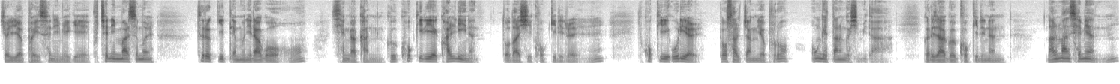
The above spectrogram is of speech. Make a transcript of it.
절 옆의 스님에게 부처님 말씀을 들었기 때문이라고 생각한 그 코끼리의 관리인은 또다시 코끼리를 코끼리 우리를 도살장 옆으로 옮겼다는 것입니다. 그러자 그 코끼리는 날만 새면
